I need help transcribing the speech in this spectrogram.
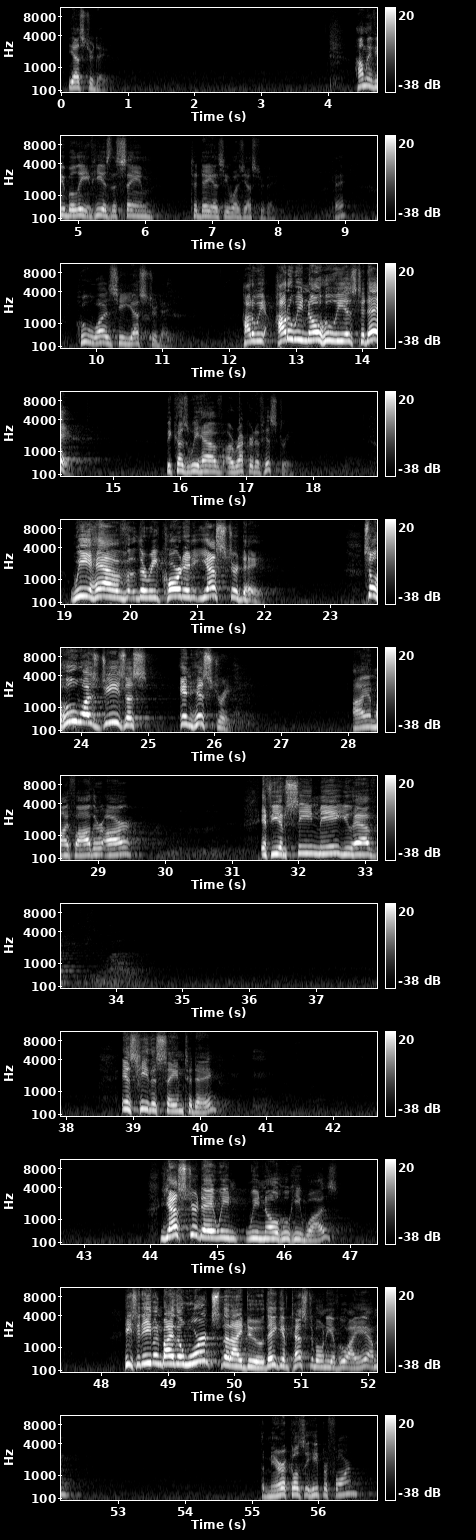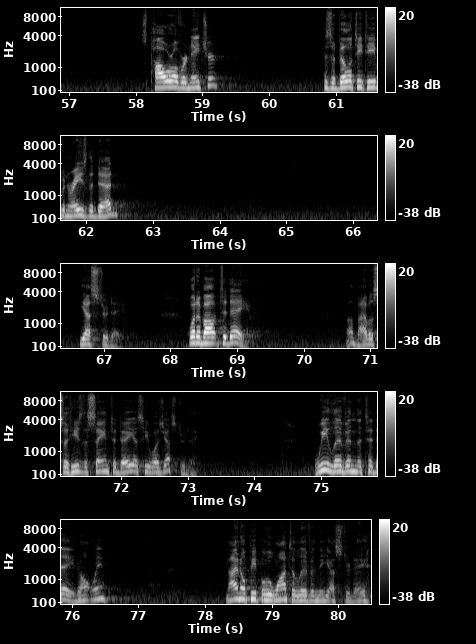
Yesterday, How many of you believe he is the same today as he was yesterday? Okay? Who was he yesterday? How do we, how do we know who he is today? Because we have a record of history. We have the recorded yesterday. So, who was Jesus in history? I and my Father are. If ye have seen me, you have. Is he the same today? Yesterday, we, we know who he was. He said, Even by the works that I do, they give testimony of who I am. The miracles that he performed, his power over nature, his ability to even raise the dead. Yesterday. What about today? Well, the Bible says he's the same today as he was yesterday. We live in the today, don't we? Now, I know people who want to live in the yesterday.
